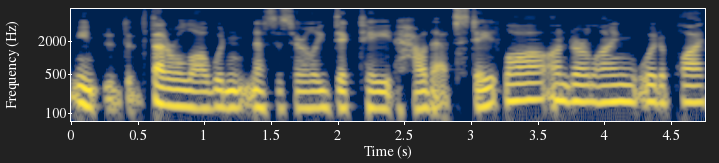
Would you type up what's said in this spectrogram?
you know, the federal law wouldn't necessarily dictate how that state law underlying would apply.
